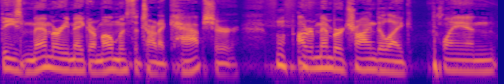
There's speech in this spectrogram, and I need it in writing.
these memory maker moments to try to capture. I remember trying to like plan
